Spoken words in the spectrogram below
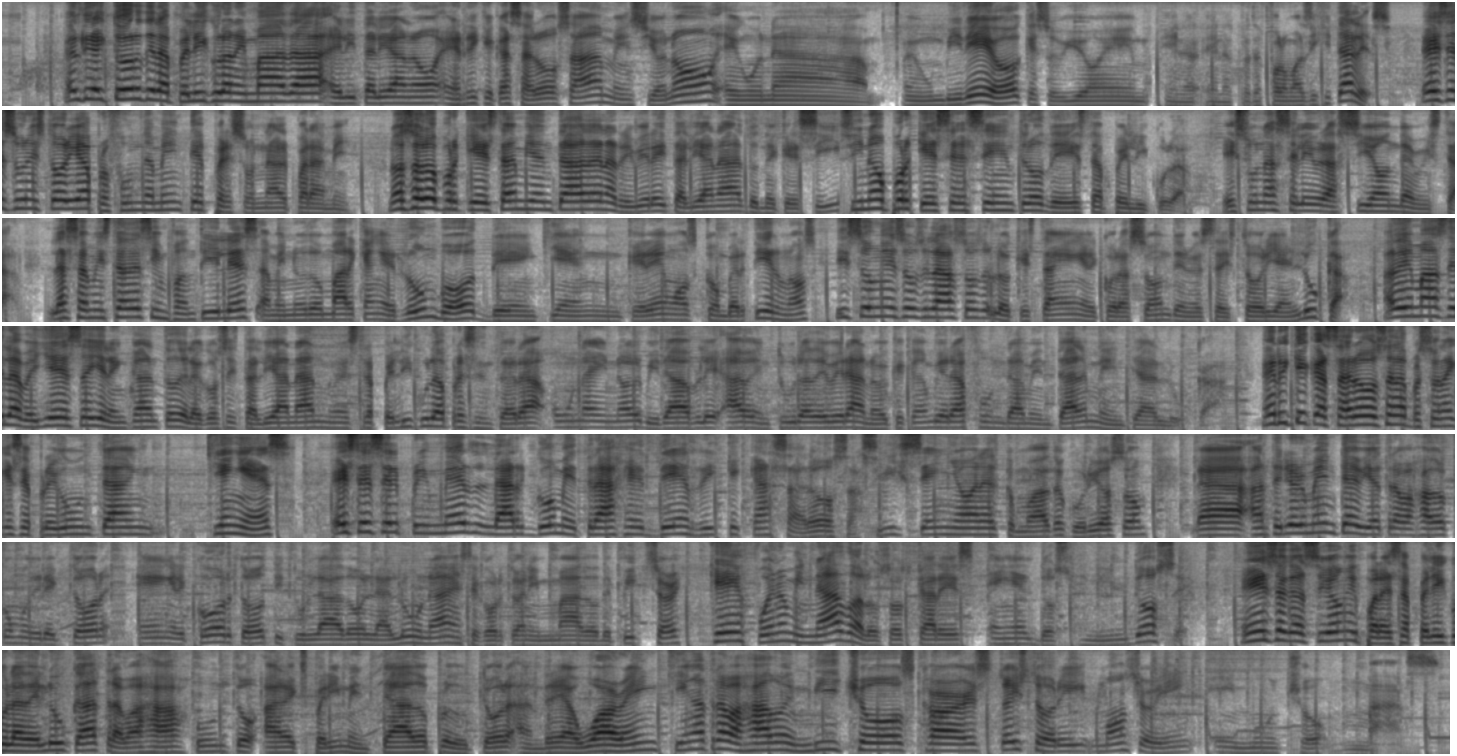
El director de la película animada, el italiano Enrique Casarosa, mencionó en, una, en un video que subió en, en las plataformas digitales. Esta es una historia profundamente personal para mí. No solo porque está ambientada en la Riviera Italiana donde crecí, sino porque es el centro de esta película. Es una celebración de amistad. Las amistades infantiles a menudo marcan el rumbo de en quien queremos convertirnos y son esos lazos lo que están en el corazón de nuestra historia en Luca. Además de la belleza y el encanto de la cosa italiana, nuestra película presentará una inolvidable aventura de verano que cambiará fundamentalmente a Luca. Enrique Casarosa, la persona que se preguntan quién es, este es el primer largometraje de Enrique Casarosa. Sí, señores, como dato curioso, anteriormente había trabajado como director en el corto titulado La Luna, este corto animado de Pixar, que fue nominado a los Oscars en el 2012. En esta ocasión y para esa película de Luca trabaja junto al experimentado productor Andrea Warren, quien ha trabajado en Bichos, Cars, Toy Story, Monster Inc. y mucho más.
